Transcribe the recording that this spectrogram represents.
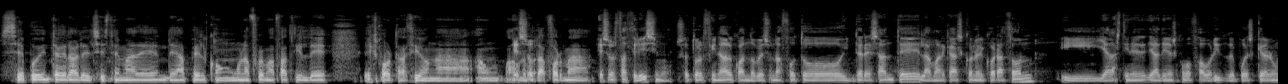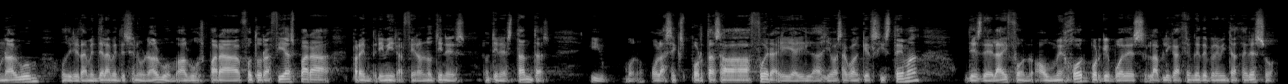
se puede integrar el sistema de, de Apple con una forma fácil de exportación a, a, un, a una plataforma. Eso es facilísimo. O sea, tú al final, cuando ves una foto interesante, la marcas con el corazón y ya las tienes, ya tienes como favorito. Te puedes crear un álbum o directamente la metes en un álbum. Álbumes para fotografías para, para imprimir. Al final no tienes, no tienes tantas. y bueno, o las exportas afuera y ahí las llevas a cualquier sistema, desde el iPhone aún mejor, porque puedes, la aplicación que te permite hacer eso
